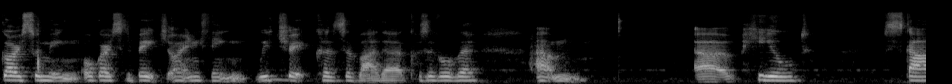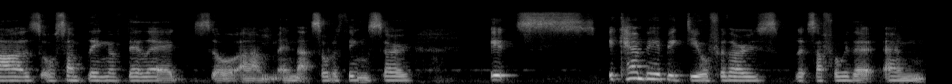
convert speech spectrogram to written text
go swimming or go to the beach or anything with mm. trick because of either because of all the um, uh, healed scars or something of their legs or um, and that sort of thing. So it's it can be a big deal for those that suffer with it, and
